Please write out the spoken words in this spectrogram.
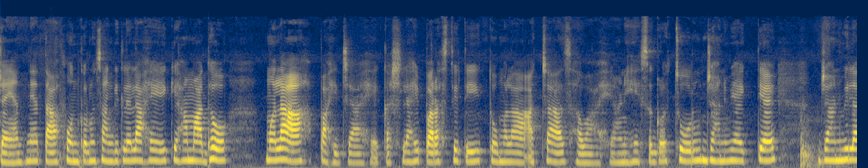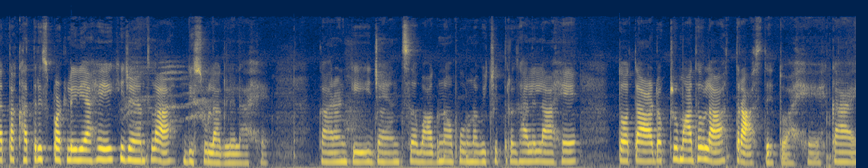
जयंतने आता फोन करून सांगितलेला आहे की हा माधव मला पाहिजे आहे. कसल्याही परिस्थितीत तो मला आजच्या आज हवा आहे. आणि हे सगळं चोरून जान्हवी ऐकते आहे. जान्हवीला आता खात्रीच पटलेली आहे की जयंतला दिसू लागलेलं आहे. कारण की जयंतचं वागणं पूर्ण विचित्र झालेलं आहे. तो आता डॉक्टर माधवला त्रास देतो आहे. काय?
